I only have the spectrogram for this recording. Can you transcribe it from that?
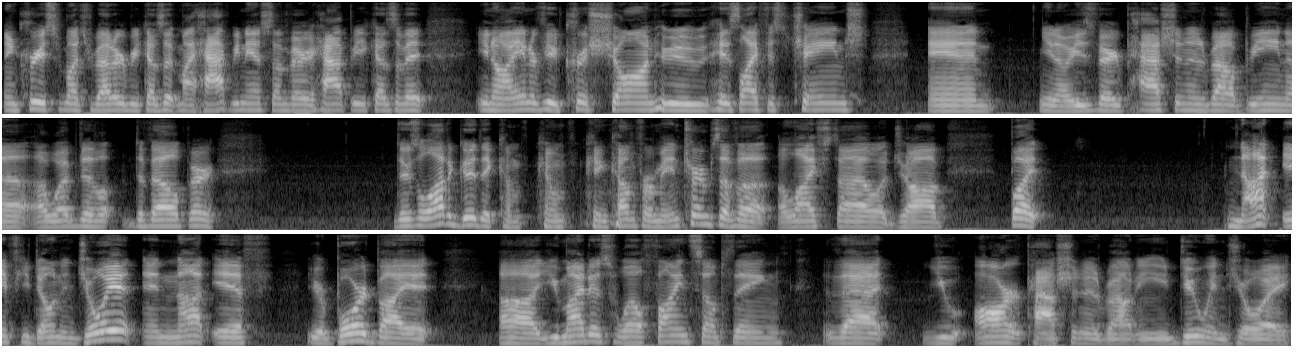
increased much better because of my happiness. I'm very happy because of it. You know, I interviewed Chris Sean, who his life has changed, and you know he's very passionate about being a, a web de- developer. There's a lot of good that can come from it in terms of a, a lifestyle, a job, but not if you don't enjoy it, and not if you're bored by it. Uh, you might as well find something that you are passionate about and you do enjoy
